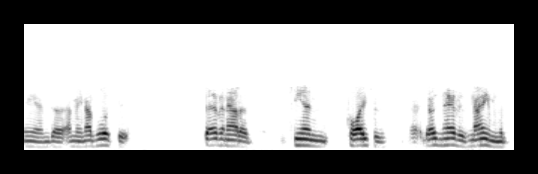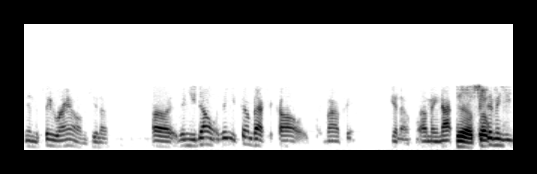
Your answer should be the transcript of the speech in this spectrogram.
and uh, I mean, I've looked at seven out of ten places doesn't have his name in the, in the two rounds, you know, uh, then you don't. Then you come back to college, in my opinion. You know, I mean, I, Yeah, so- I mean, you,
